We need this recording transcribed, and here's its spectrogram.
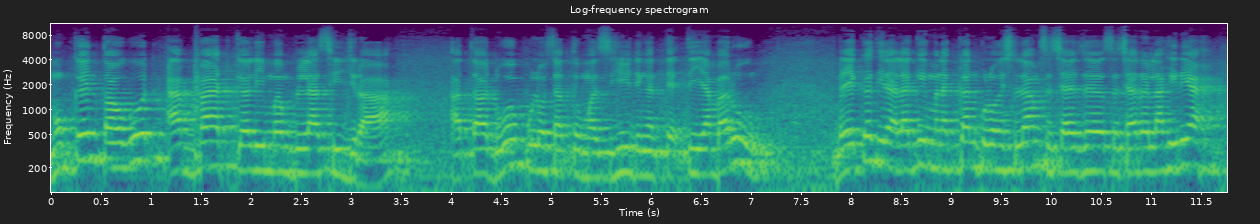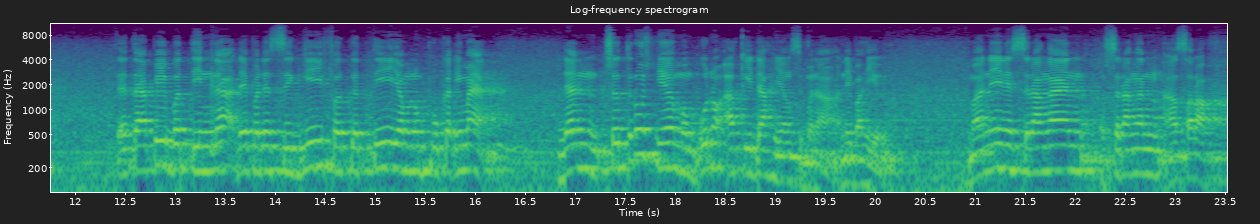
Mungkin tawud abad ke-15 hijrah atau 21 Masihi dengan tekti yang baru mereka tidak lagi menekan keluar Islam secara secara lahiriah tetapi bertindak daripada segi fakti yang menumpukan iman dan seterusnya membunuh akidah yang sebenar. Ini bahaya. Mana ini serangan serangan uh, saraf.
